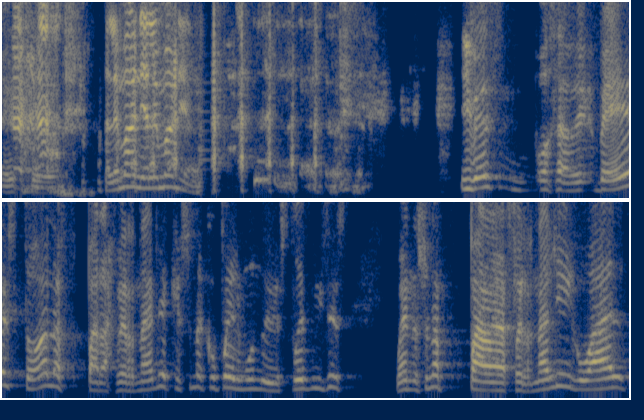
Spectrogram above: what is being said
Este, Alemania, Alemania. Y ves, o sea, ve- ves toda la parafernalia que es una Copa del Mundo y después dices, bueno, es una parafernalia igual,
